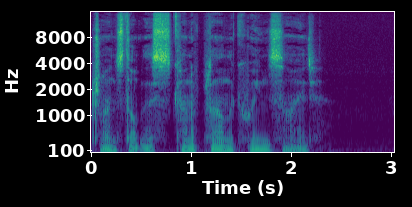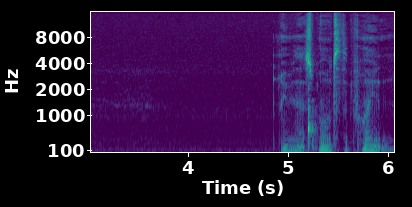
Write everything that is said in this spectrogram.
Try and stop this kind of play on the queen side. Maybe that's more to the point.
